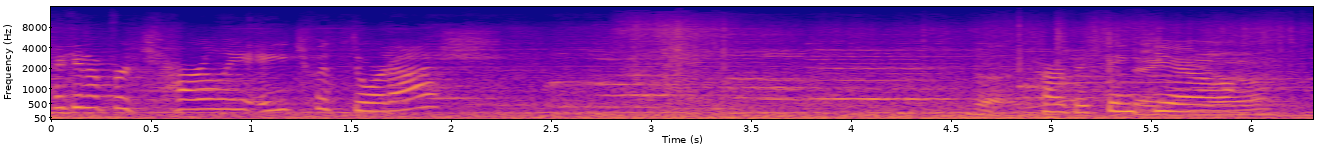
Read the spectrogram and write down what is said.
Picking up for Charlie H with DoorDash. Perfect. Thank, Thank you. you.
